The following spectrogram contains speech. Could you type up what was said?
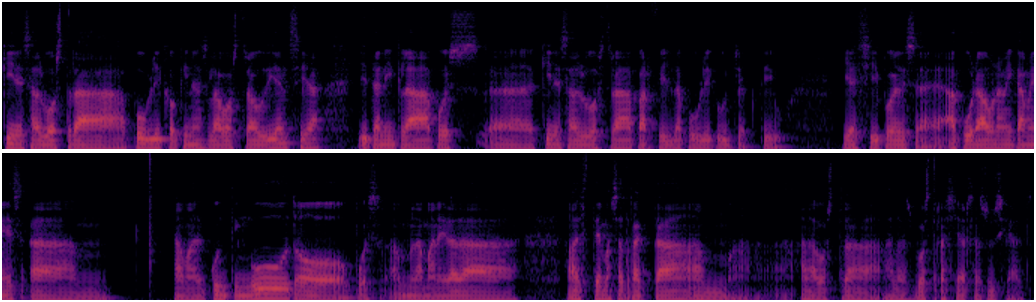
quin és el vostre públic o quina és la vostra audiència i tenir clar pues, eh, quin és el vostre perfil de públic objectiu i així pues, eh, acurar una mica més eh, amb el contingut o pues, amb la manera de els temes a tractar amb, a, la vostra, a les vostres xarxes socials.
